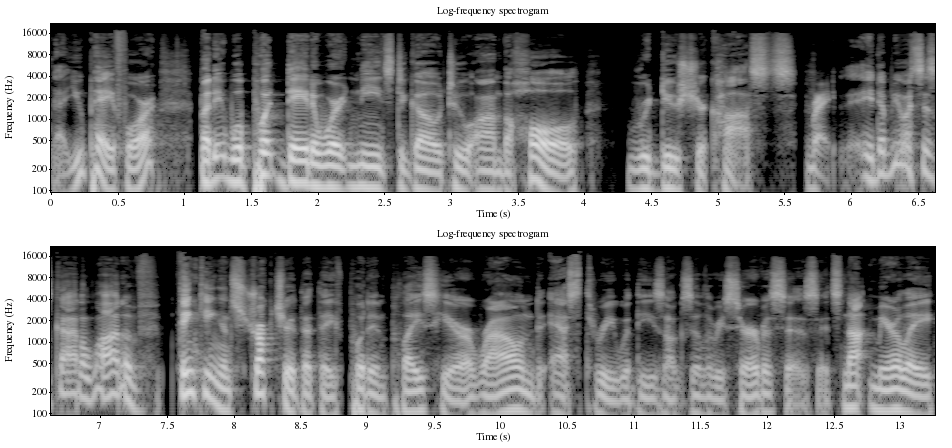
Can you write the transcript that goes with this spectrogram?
that you pay for, but it will put data where it needs to go to on the whole reduce your costs. Right. AWS has got a lot of thinking and structure that they've put in place here around S3 with these auxiliary services. It's not merely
